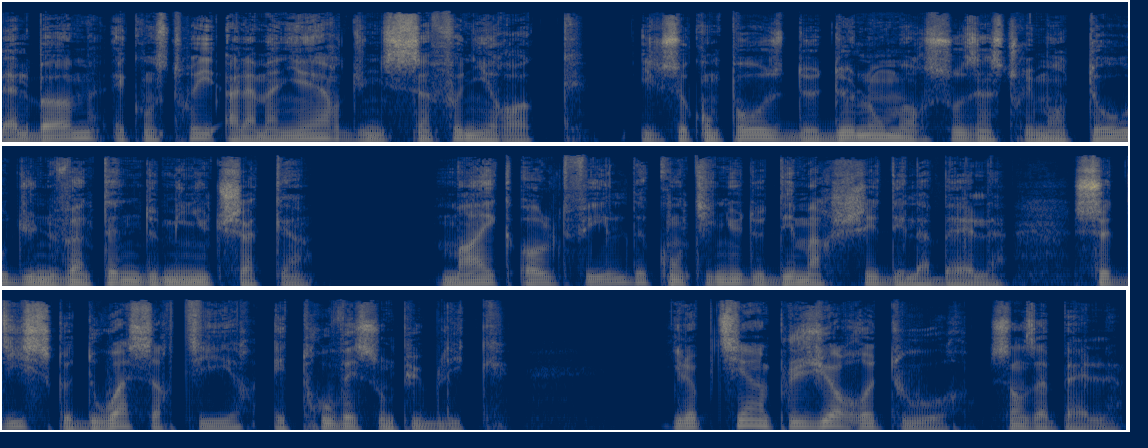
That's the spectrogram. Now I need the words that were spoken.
L'album est construit à la manière d'une symphonie rock. Il se compose de deux longs morceaux instrumentaux d'une vingtaine de minutes chacun. Mike Oldfield continue de démarcher des labels. Ce disque doit sortir et trouver son public. Il obtient plusieurs retours, sans appel.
